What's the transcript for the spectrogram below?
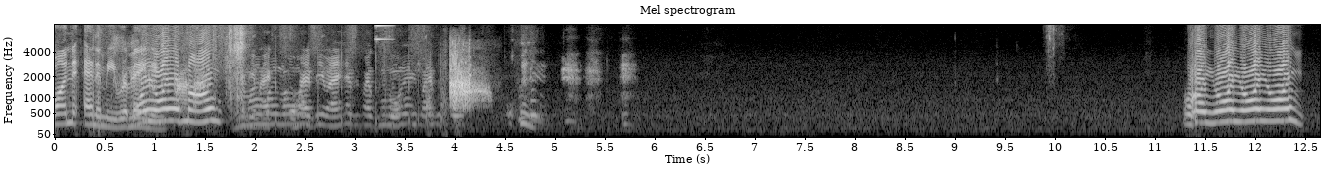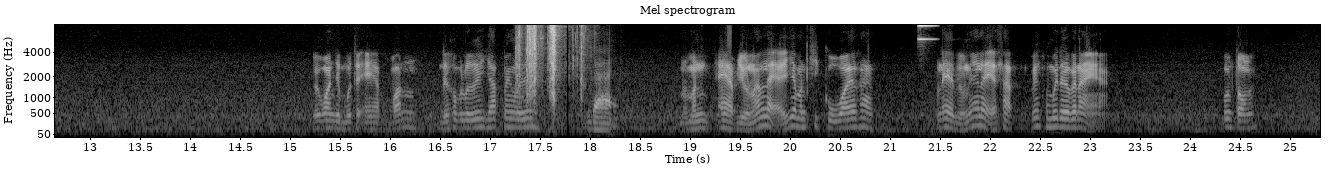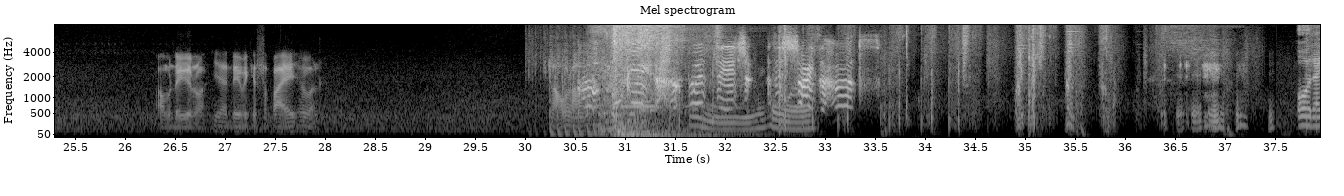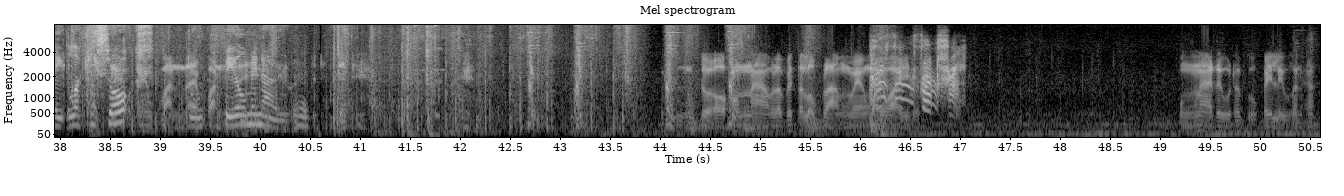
One enemy โอ้ย remaining. โอ้ยไม้ให้พี่ไม้กูให้พี่ไม้ให้พี่ไม้กูโกงให้พี่ไม้กูโกงโอ้โหโอ้ยโอ้ยโอ้ยโอ้ยเรื่องวันจะมุดจะแอบวันเดินเข้าไปเลยยัดแม่งเลยได้มันมันแอบอยู่นั่นแหละไอ้เหี้ยมันขี้กลัวไอ้สัตว์มันแอบอยู่นี่แหละไอ้สัตว์ไม่คงไม่เดินไปไหนอะพูดตรงนะ เอามาเดินวะเหี้ยเดินไปกับสไปร์ใช่ไหมเราเราอืมไม่เป็นไร All right, lucky แม่ง socks. ปั่นได้ Don't ปั่น fail me now. โดดออกห้องน้ำแล้วไปตลบหลังแม่งไวๆเลยคงน่าดูถ้ากูไปเร็วขนาดนั้น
